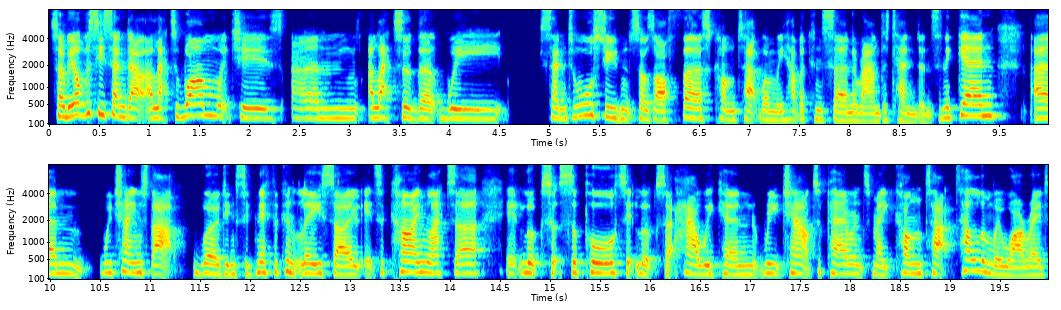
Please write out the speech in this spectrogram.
So we obviously send out a letter one, which is um, a letter that we send to all students as our first contact when we have a concern around attendance. And again, um, we changed that wording significantly. So it's a kind letter. It looks at support. It looks at how we can reach out to parents, make contact, tell them we're worried,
